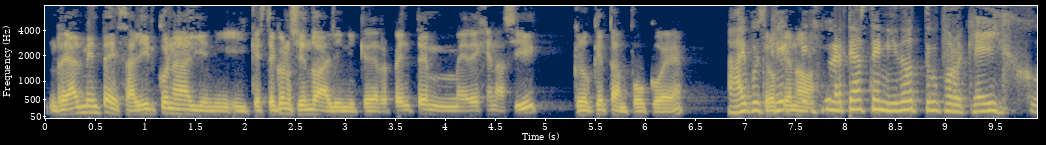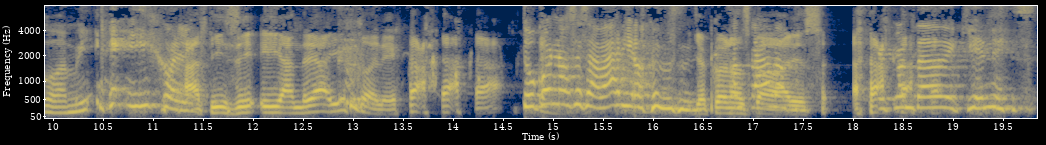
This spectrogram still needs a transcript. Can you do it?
realmente de salir con alguien y, y que esté conociendo a alguien y que de repente me dejen así, creo que tampoco, ¿eh? Ay, pues qué, suerte has tenido tú, ¿por qué, hijo? A mí, híjole. A ti sí, y Andrea, híjole. Tú conoces a varios. Yo conozco a varios. He contado de quiénes.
